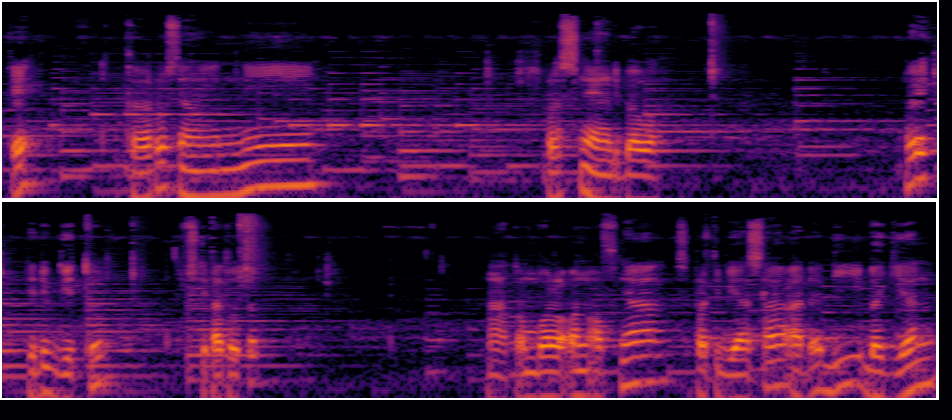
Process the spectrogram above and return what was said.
Oke, terus yang ini plusnya yang di bawah. Oke, jadi begitu. Terus kita tutup. Nah, tombol on off-nya seperti biasa ada di bagian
